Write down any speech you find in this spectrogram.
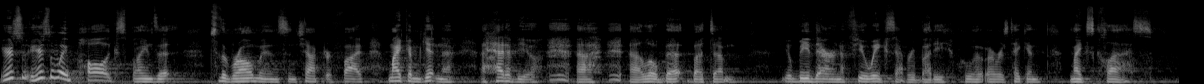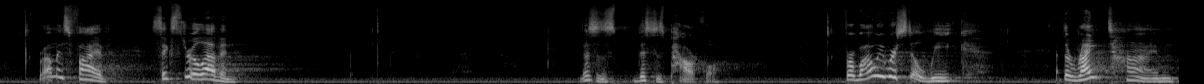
Here's, here's the way Paul explains it to the Romans in chapter 5. Mike, I'm getting a, ahead of you uh, a little bit, but um, You'll be there in a few weeks, everybody, whoever's taking Mike's class. Romans 5, 6 through 11. This is, this is powerful. For while we were still weak, at the right time,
